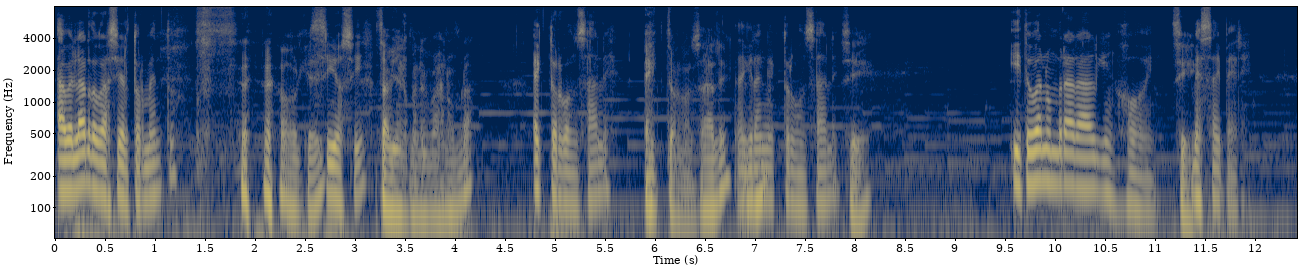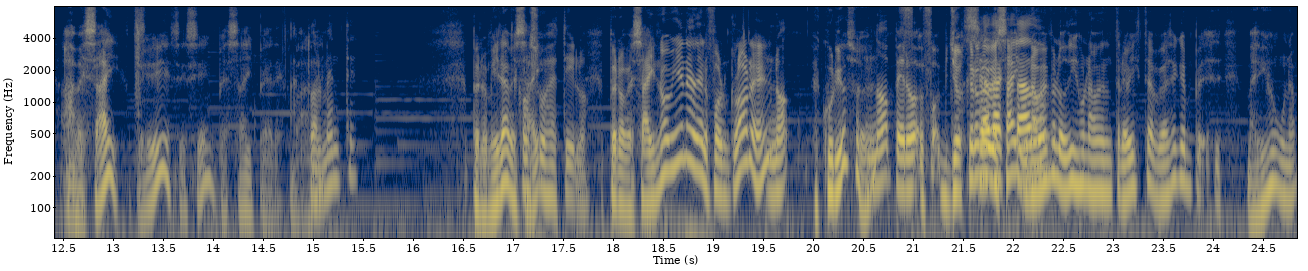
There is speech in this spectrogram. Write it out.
Abelardo García el Tormento. okay. Sí o sí. Sabía que me lo ibas a nombrar. Héctor González. Héctor González. El gran Héctor González. Sí. Y te voy a nombrar a alguien joven. Sí. Besay Pérez. Ah, Besay. Sí, sí, sí. Besay Pérez. Actualmente. Pero mira, Besay. Con sus estilos. Pero Besay no viene del folclore, ¿eh? No. Es curioso, ¿eh? No, pero. yo creo que Besay, una vez me lo dijo una vez en entrevista, me parece que me dijo una.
